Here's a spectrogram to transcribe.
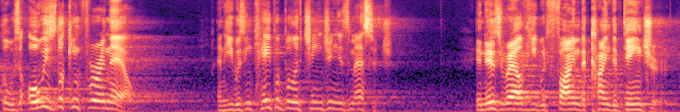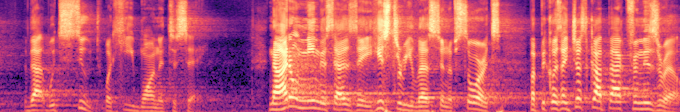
who was always looking for a nail, and he was incapable of changing his message. In Israel, he would find the kind of danger that would suit what he wanted to say. Now, I don't mean this as a history lesson of sorts, but because I just got back from Israel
